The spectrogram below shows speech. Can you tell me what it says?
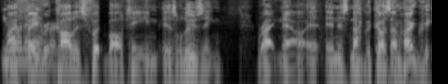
You my favorite college football team is losing right now, and, and it's not because I'm hungry.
